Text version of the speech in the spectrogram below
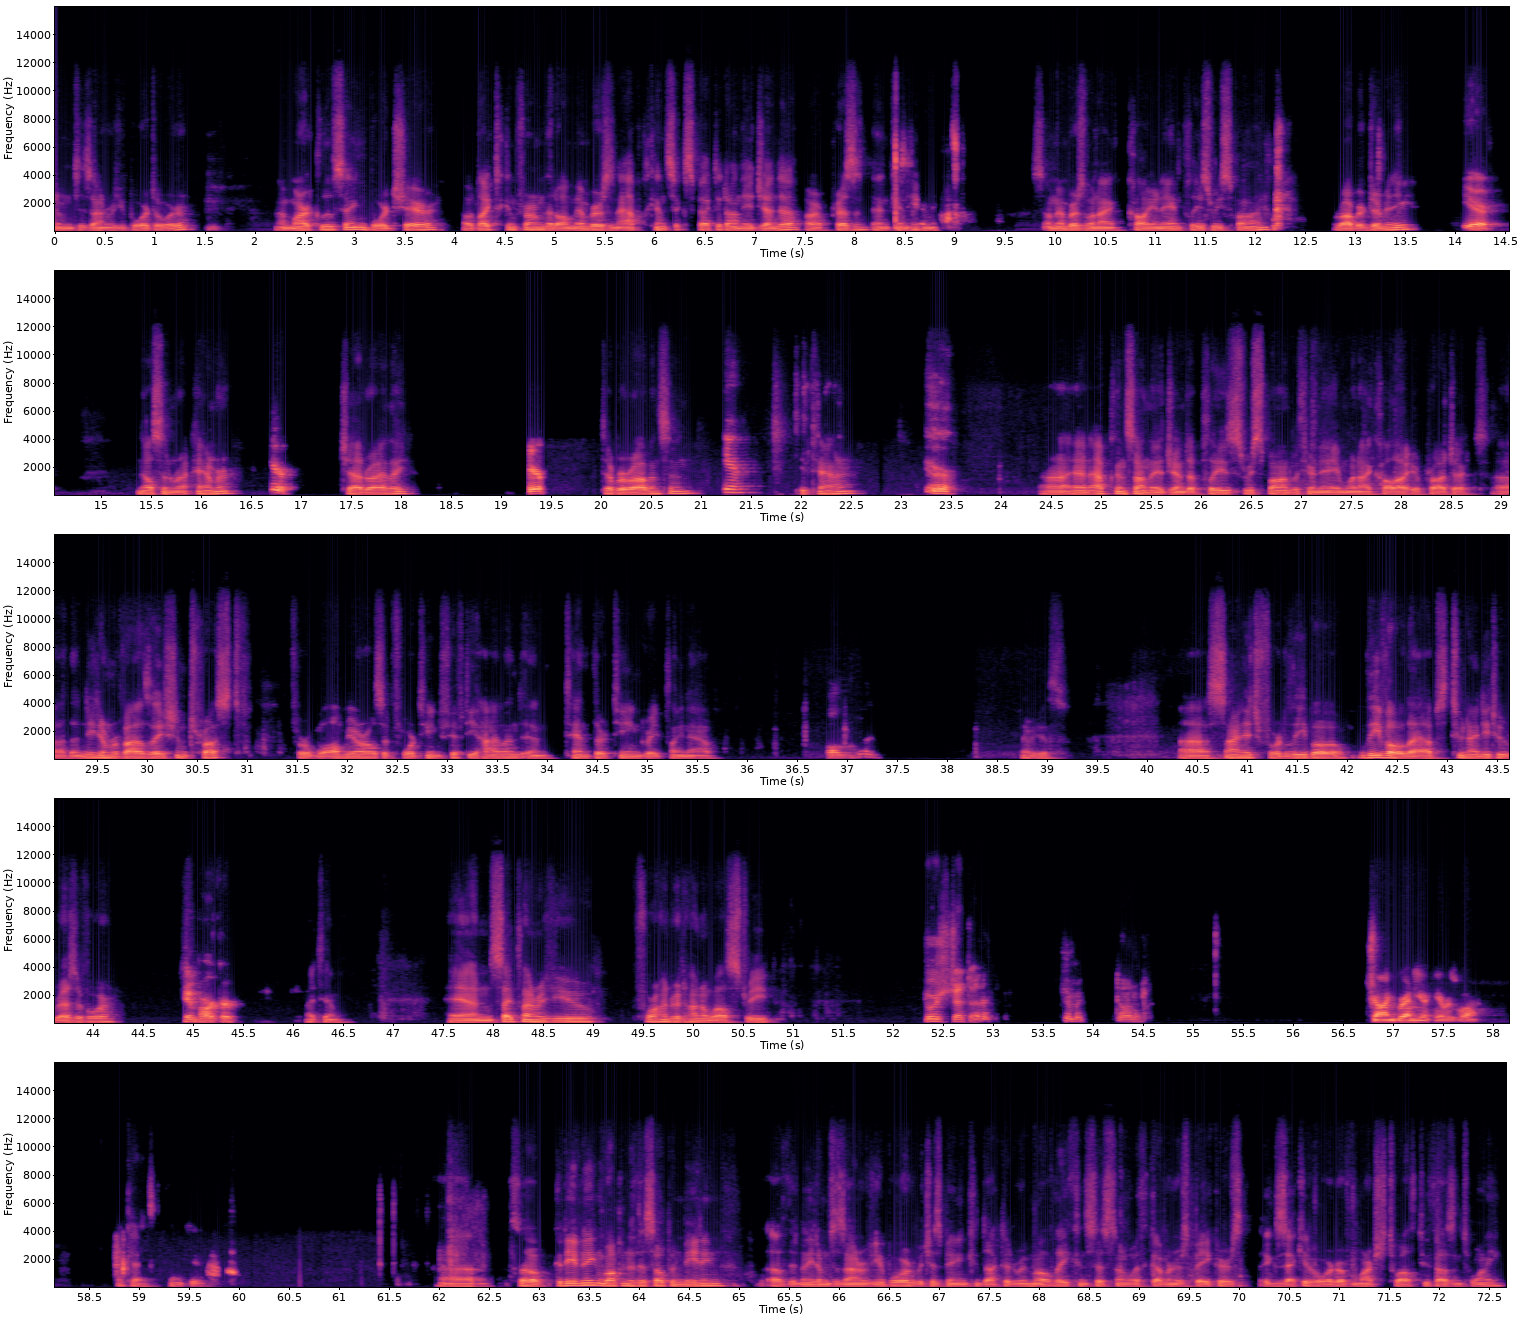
Design Review Board to order. I'm Mark Gluesing, Board Chair. I would like to confirm that all members and applicants expected on the agenda are present and can hear me. So members, when I call your name, please respond. Robert Dermody. Here. Nelson Hammer. Here. Chad Riley. Here. Deborah Robinson. Here. Steve Tanner. Here. Uh, and applicants on the agenda, please respond with your name when I call out your project. Uh, the Needham Revitalization Trust for wall murals at 1450 Highland and 1013 Great Plain Ave. All good. There he is. Uh, signage for Levo, Levo Labs, 292 Reservoir. Tim Parker. Hi, Tim. And site plan review, 400 Hunnewell Street. George Genta. Jim McDonald. John Grenier here as well. Okay, thank you. Uh, so good evening. Welcome to this open meeting of the Needham Design Review Board, which is being conducted remotely consistent with Governor Baker's executive order of March 12, 2020,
